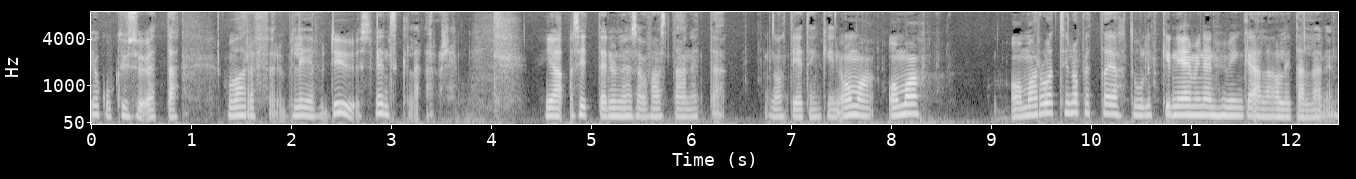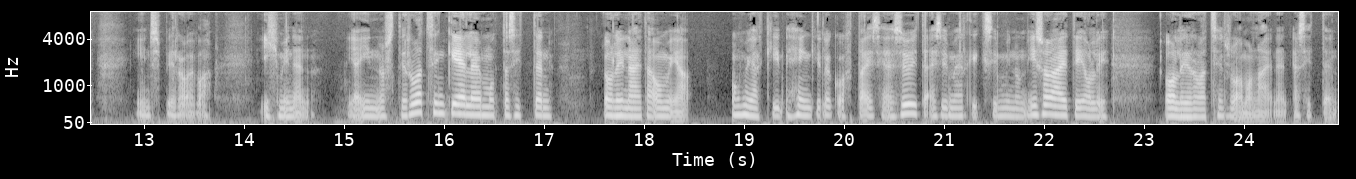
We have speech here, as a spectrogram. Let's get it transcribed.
joku kysyy, että varför blev du svensklärare? Ja sitten yleensä vastaan, että no tietenkin oma, oma, oma ruotsin opettaja Tuulikki Nieminen Hyvinkäällä oli tällainen inspiroiva ihminen ja innosti ruotsin kieleen, mutta sitten oli näitä omia omiakin henkilökohtaisia syitä. Esimerkiksi minun isoäiti oli, oli ruotsin suomalainen ja sitten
